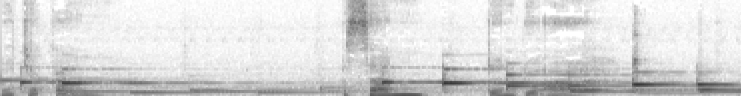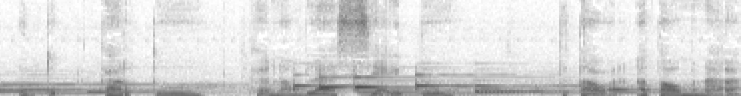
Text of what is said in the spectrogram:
bacakan pesan dan doa untuk kartu ke-16 yaitu The Tower atau Menara.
